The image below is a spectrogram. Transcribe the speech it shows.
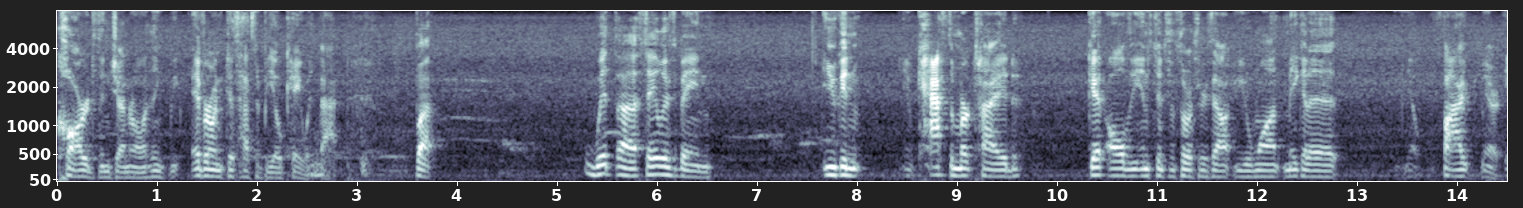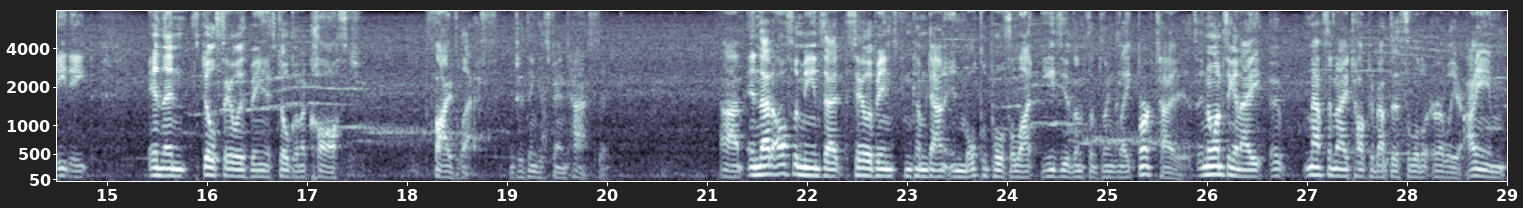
cards in general. I think everyone just has to be okay with that. But with uh, Sailor's Bane, you can you cast the Murktide get all the instants and sorceries out you want, make it a you know five or eight eight, and then still Sailor's Bane is still going to cost five less, which I think is fantastic. Um, and that also means that Sailor Banes can come down in multiples a lot easier than something like Murktide is. And once again, I uh, and I talked about this a little earlier. I am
